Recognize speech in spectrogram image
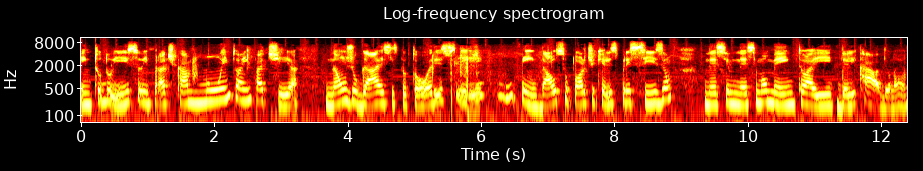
em tudo isso e praticar muito a empatia não julgar esses tutores e, enfim, dar o suporte que eles precisam nesse, nesse momento aí delicado, né?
